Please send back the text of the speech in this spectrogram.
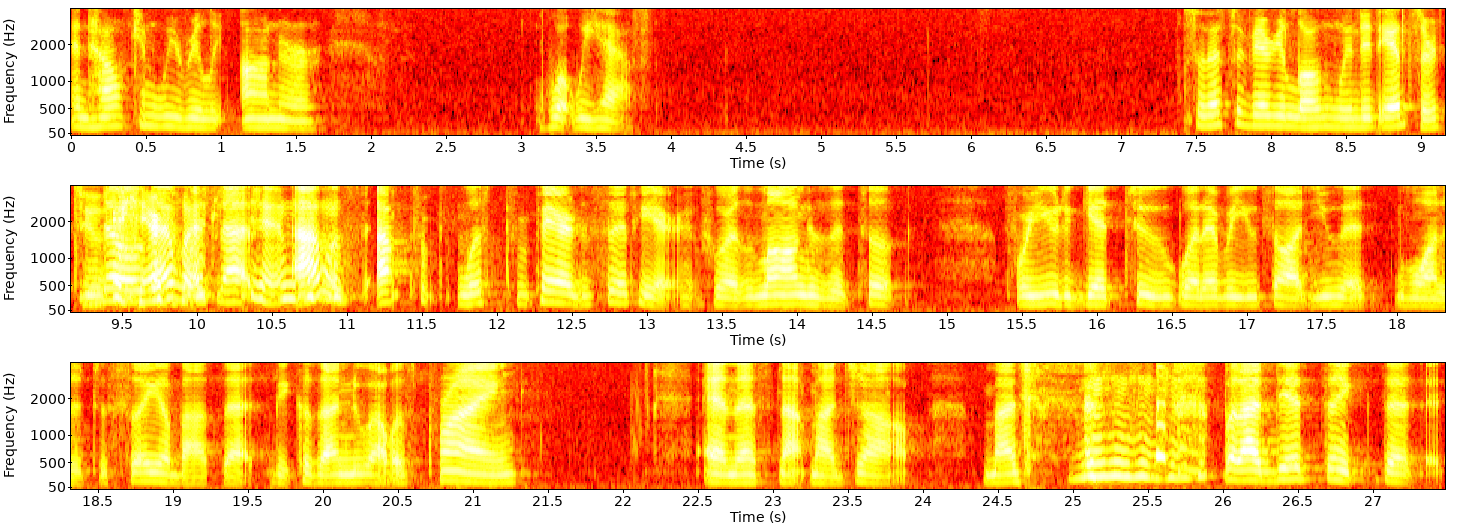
And how can we really honor what we have? So that's a very long-winded answer to no, your that was not. I was I pre- was prepared to sit here for as long as it took for you to get to whatever you thought you had wanted to say about that because I knew I was prying, and that's not my job. My, but I did think that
